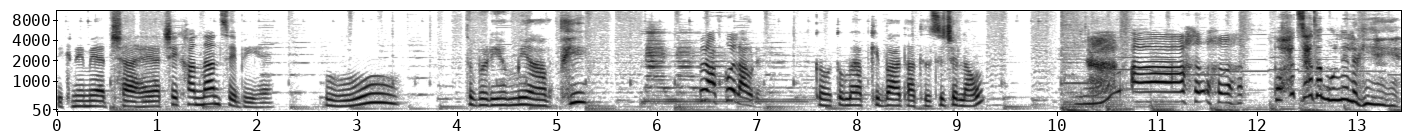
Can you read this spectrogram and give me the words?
दिखने में अच्छा है अच्छे खानदान से भी है। ओह, तो बड़ी अम्मी आप भी? पर आपको अलाउड है। कहो तो मैं आपकी बात आदिल से चलाऊं बहुत ज़्यादा बोलने लगी है ये।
